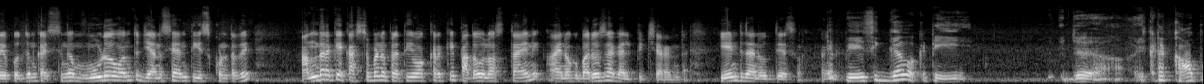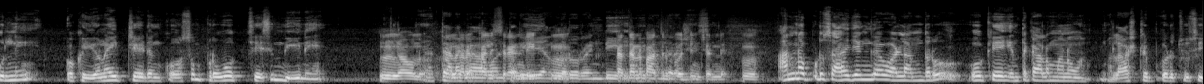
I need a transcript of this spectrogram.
రేపొద్దున ఖచ్చితంగా మూడో వంతు జనసేన తీసుకుంటది. అందరికీ కష్టపడిన ప్రతి ఒక్కరికి పదవులు వస్తాయని ఆయన ఒక భరోసా కల్పించారంట. ఏంటి దాని ఉద్దేశం? అంటే బేసిక్గా ఒకటి ఇక్కడ కాపుల్ని ఒక యునైట్ చేయడం కోసం ప్రొవోక్ చేసింది ఈయనే. రండి. పోషించండి. అన్నప్పుడు సహజంగా వాళ్ళందరూ ఓకే ఇంతకాలం మనం లాస్ట్ ట్రిప్ కూడా చూసి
